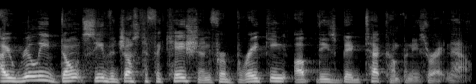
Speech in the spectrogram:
I really don't see the justification for breaking up these big tech companies right now.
